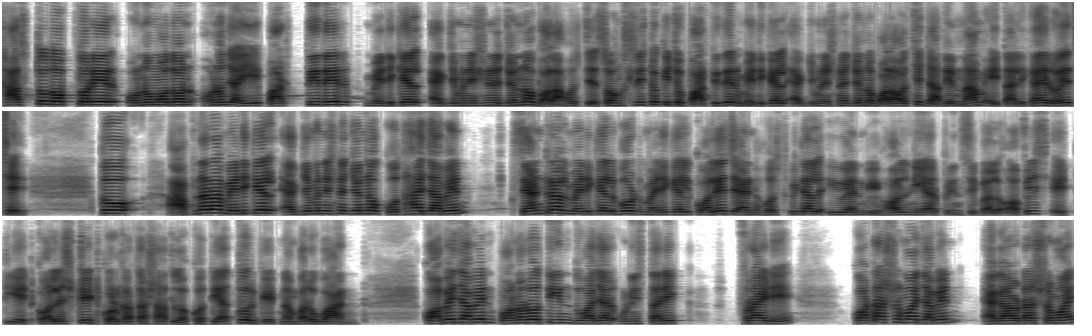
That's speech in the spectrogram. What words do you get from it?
স্বাস্থ্য দপ্তরের অনুমোদন অনুযায়ী প্রার্থীদের মেডিকেল এক্সামিনেশনের জন্য বলা হচ্ছে। সংশ্লিষ্ট কিছু প্রার্থীদের মেডিকেল এক্সামিনেশনের জন্য বলা হচ্ছে, যাদের নাম এই তালিকায় রয়েছে। তো আপনারা মেডিকেল এক্সামিনেশনের জন্য কোথায় যাবেন? Central medical board medical college and hospital UNB hall near principal office eighty eight college street Kolkata সাত লক্ষ তিয়াত্তর গেট নাম্বার ওয়ান কবে যাবেন? পনেরো তিন দু তারিখ। ফ্রাইডে কটার সময় যাবেন? এগারোটার সময়।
